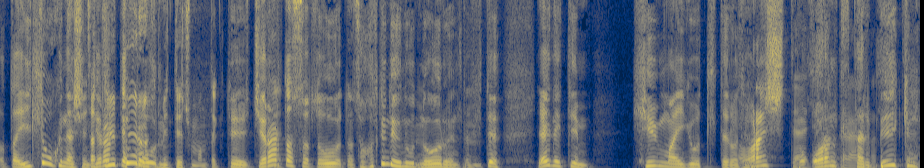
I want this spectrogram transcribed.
одоо илүү их наашин Жерард өөр мэдээж мундаг. Тий. Жерардаас бол цохолтын техникүүд нь өөр байна л да. Гэтэ яг нэг тийм хев маягуудл дээр бол уран штэ. Уран талаар Бекм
